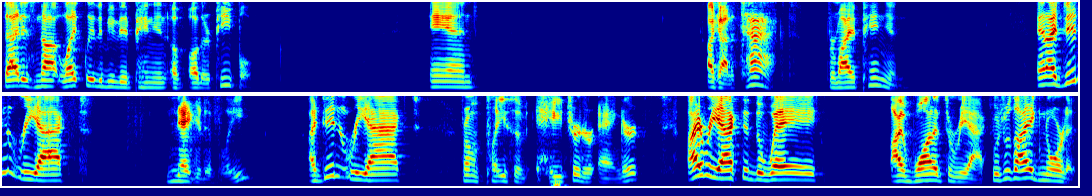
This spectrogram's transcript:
That is not likely to be the opinion of other people. And I got attacked for my opinion. And I didn't react negatively. I didn't react from a place of hatred or anger. I reacted the way I wanted to react, which was I ignored it.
